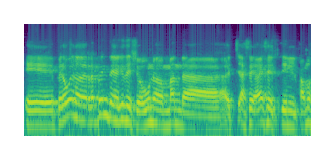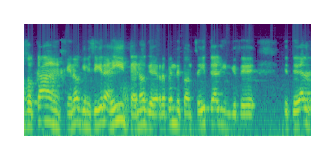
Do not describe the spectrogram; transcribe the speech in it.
Eh, pero bueno, de repente, qué sé yo, uno manda, hace, a veces tiene el famoso canje, ¿no? Que ni siquiera es guita, ¿no? Que de repente conseguiste a alguien que te, que te da, el-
